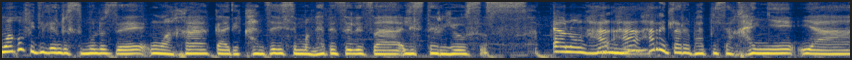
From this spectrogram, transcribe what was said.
ngwaga o fetileng re simolotse ngwaga ka dikgang tse di seng monate tse le tsa listeriosis. Ha- ha re tla re bapisa kganye ya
